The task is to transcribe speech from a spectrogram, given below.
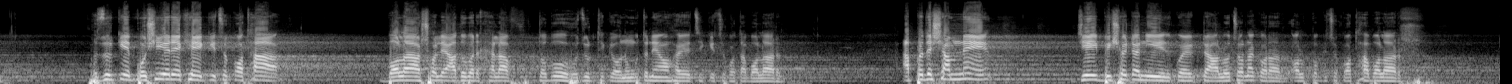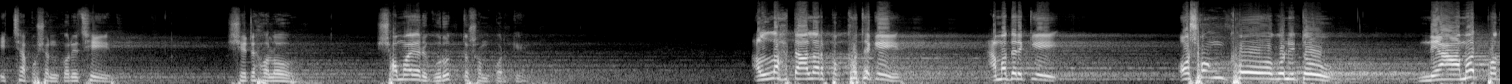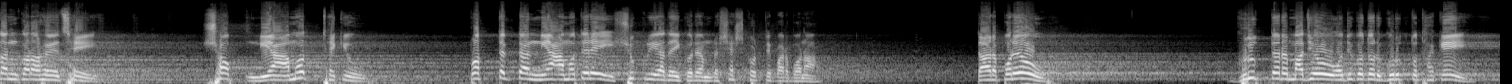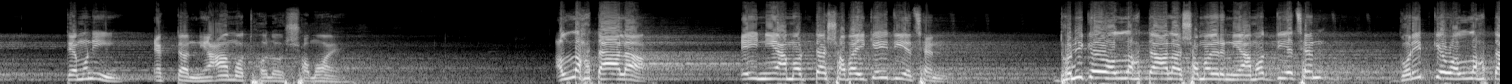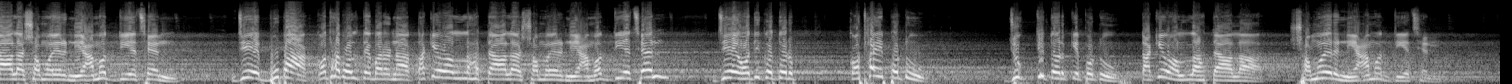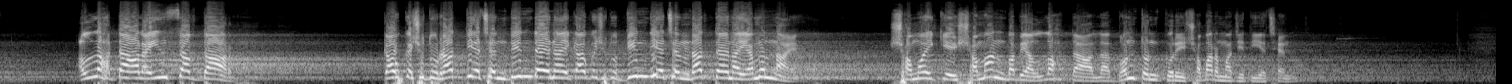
হুজুরকে বসিয়ে রেখে কিছু কথা বলা আসলে আদবের খেলাফ, তবুও হুজুর থেকে অনুমতি নেওয়া হয়েছে কিছু কথা বলার। আপনাদের সামনে যে বিষয়টা নিয়ে কয়েকটা আলোচনা করার, অল্প কিছু কথা বলার ইচ্ছা পোষণ করেছি, সেটা হলো সময়ের গুরুত্ব সম্পর্কে। আল্লাহ তাআলার পক্ষ থেকে আমাদেরকে অসংখ্য গণিত নিয়ামত প্রদান করা হয়েছে। সব নিয়ামত থেকেও প্রত্যেকটা নিয়ামতেরই শুক্রিয়া আদায় করে আমরা শেষ করতে পারব না। তারপরেও গুরুত্বের মাঝেও অধিকতর গুরুত্ব থাকে, তেমনি একটা নিয়ামত হলো সময়। আল্লাহ তাআলা এই নিয়ামতটা সবাইকেই দিয়েছেন। ধনীকেও আল্লাহ তাআলা সময়ের নিয়ামত দিয়েছেন, গরিবকেও আল্লাহ তাআলা সময়ের নিয়ামত দিয়েছেন। যে বুবা কথা বলতে পারে না, তাকেও আল্লাহ তাআলা সময়ের নিয়ামত দিয়েছেন। যে অধিকতর কথাই পটু, যুক্তিতর্কে পটু, তাকেও আল্লাহ তাআলা সময়ের নিয়ামত দিয়েছেন। আল্লাহ তাআলা ইনসাফদার কাউকে শুধু রাত দিয়েছেন, দিন দেয় নাই, কাউকে শুধু দিন দিয়েছেন, রাত দেয় নাই, এমন নয়। সময়কে সমানভাবে আল্লাহ তাআলা বন্টন করে সবার মাঝে দিয়েছেন।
